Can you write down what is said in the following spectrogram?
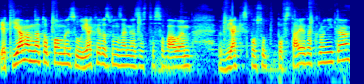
jaki ja mam na to pomysł, jakie rozwiązania zastosowałem, w jaki sposób powstaje ta kronika,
